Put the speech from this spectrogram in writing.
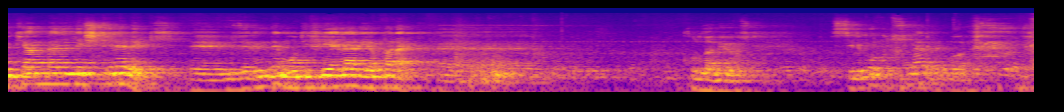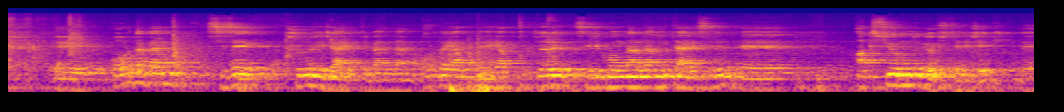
mükemmelleştirerek, e, üzerinde modifiyeler yaparak e, kullanıyoruz. Silikon kutusu nerede bu arada? Ee, orada ben size şunu rica etti benden. Orada yap, e, yaptıkları silikonlardan bir tanesinin e, aksiyonunu gösterecek. E,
